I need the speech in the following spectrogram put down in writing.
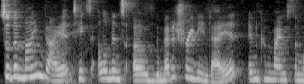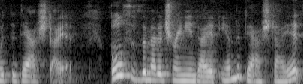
So the MIND diet takes elements of the Mediterranean diet and combines them with the DASH diet. Both of the Mediterranean diet and the DASH diet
